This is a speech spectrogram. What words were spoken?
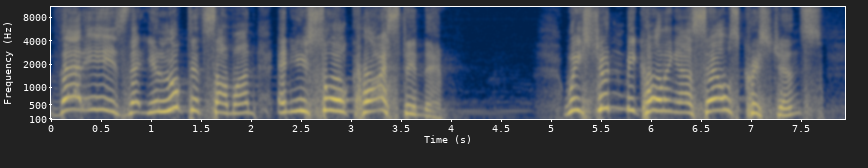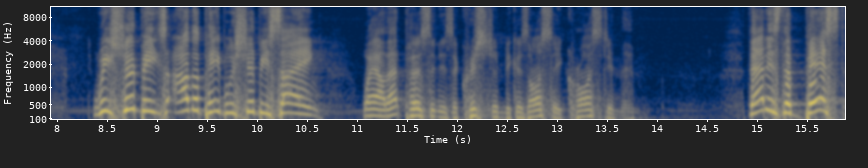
That is, that you looked at someone and you saw Christ in them. We shouldn't be calling ourselves Christians. We should be, other people should be saying, wow, that person is a Christian because I see Christ in them. That is the best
